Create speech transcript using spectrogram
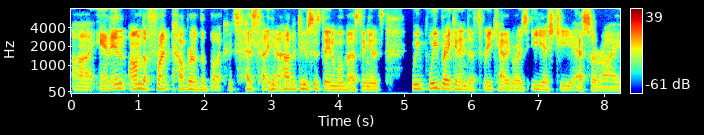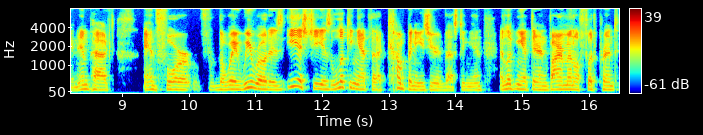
uh, and in on the front cover of the book, it says, you know, how to do sustainable investing, and it's we we break it into three categories: ESG, SRI, and impact. And for, for, the way we wrote it is ESG is looking at the companies you're investing in and looking at their environmental footprint,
